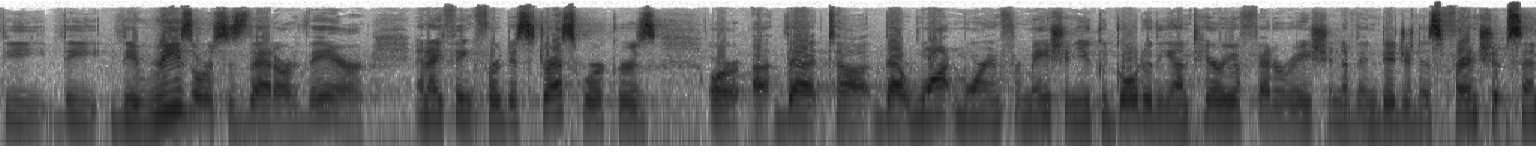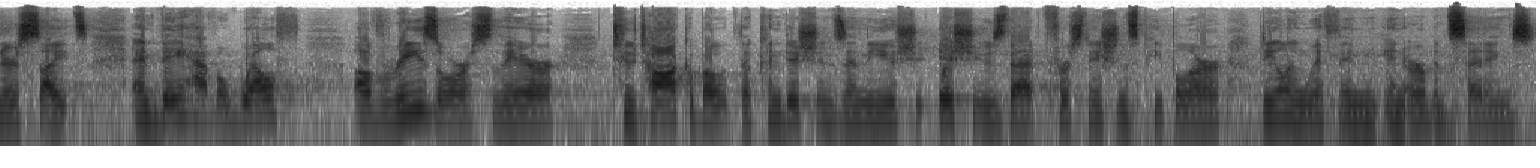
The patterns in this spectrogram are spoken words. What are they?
the, the, the resources that are there. And I think for distress workers or uh, that, uh, that want more information, you could go to the Ontario Federation of Indigenous Friendship Center sites, and they have a wealth of resource there to talk about the conditions and the issues that First Nations people are dealing with in, in urban settings.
